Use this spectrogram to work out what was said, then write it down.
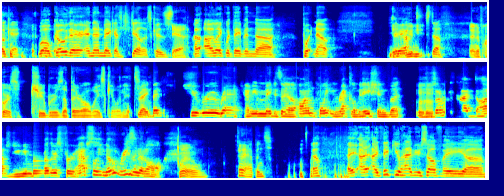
okay. Well, go there and then make us jealous because Yeah. I, I like what they've been uh, putting out Yeah. Yeah. Union- stuff. and of course, ShuBrew's up there always killing it. so- Right. been to Shoe I've even made it to on point in reclamation, but Mhm. for some reason I've dodged Union Brothers for absolutely no reason at all. Well, that happens. Well, I, I, I think you have yourself a uh,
